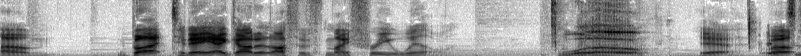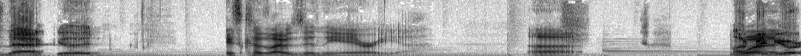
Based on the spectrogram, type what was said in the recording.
Um, but today I got it off of my free will. Whoa, Yeah, well, it's that good. it's because I was in the area. Uh, I'm what- in your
